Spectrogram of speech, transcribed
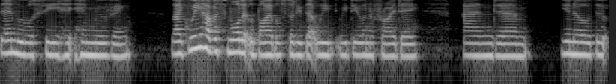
then we will see Him moving. Like we have a small little Bible study that we we do on a Friday, and um, you know the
